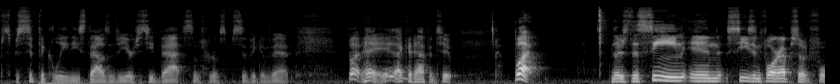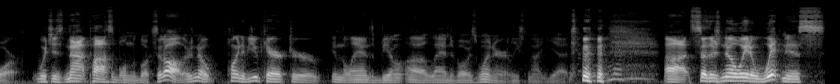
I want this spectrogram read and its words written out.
specifically these thousands of years to see that some sort of specific event. But hey, that could happen too. But there's this scene in season four, episode four, which is not possible in the books at all. There's no point of view character in the lands of beyond, uh, land of always winter, at least not yet. uh, so there's no way to witness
